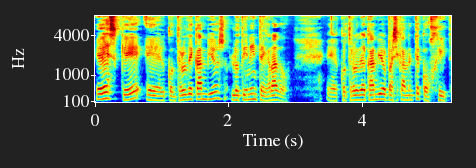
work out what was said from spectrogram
es que el control de cambios lo tiene integrado. El control de cambios básicamente con Git,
